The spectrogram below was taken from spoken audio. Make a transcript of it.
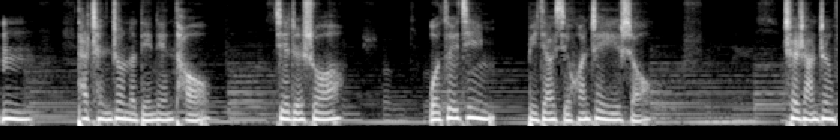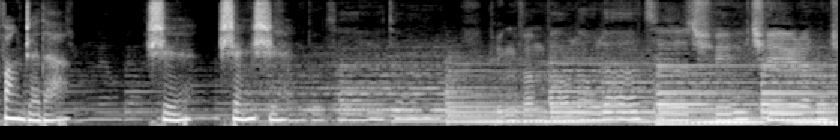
嗯，他沉重的点点头，接着说：“我最近比较喜欢这一首。车上正放着的是绅士。”平凡暴露了自欺欺人者，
